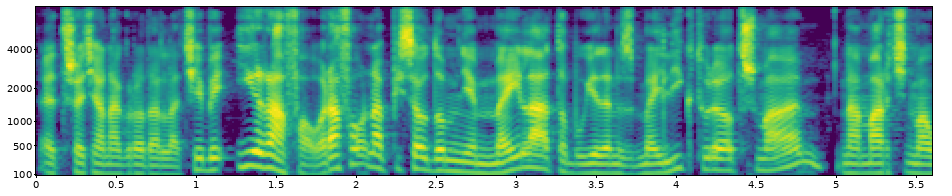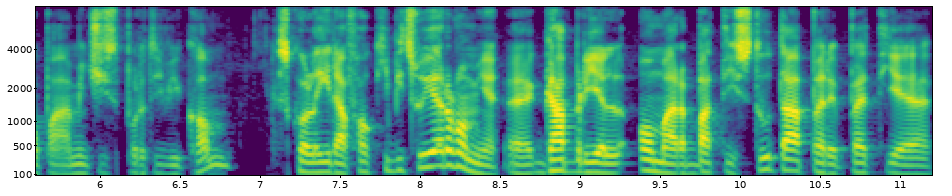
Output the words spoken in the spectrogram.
e, trzecia nagroda dla ciebie i Rafał. Rafał napisał do mnie maila, to był jeden z maili, które otrzymałem na marcinmałpaamicisportivi.com. Z kolei Rafał kibicuje Romie. E, Gabriel Omar Batistuta, perypetie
